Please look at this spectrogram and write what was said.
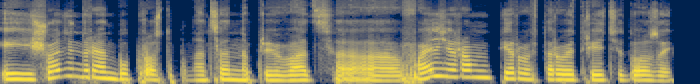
И еще один вариант был просто полноценно прививаться Pfizer первой, второй, третьей дозой.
